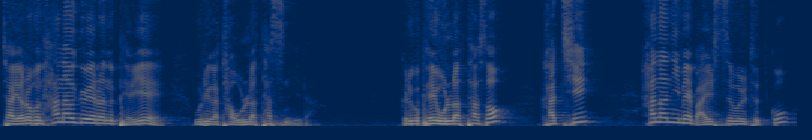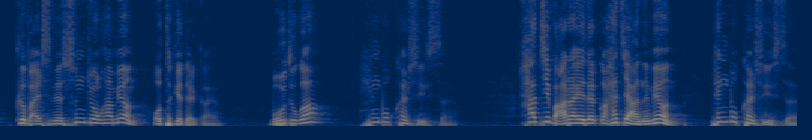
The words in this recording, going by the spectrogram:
자, 여러분 하나교회라는 배에 우리가 다 올라탔습니다. 그리고 배에 올라타서 같이 하나님의 말씀을 듣고 그 말씀에 순종하면 어떻게 될까요? 모두가 행복할 수 있어요. 하지 말아야 될 거 하지 않으면 행복할 수 있어요.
